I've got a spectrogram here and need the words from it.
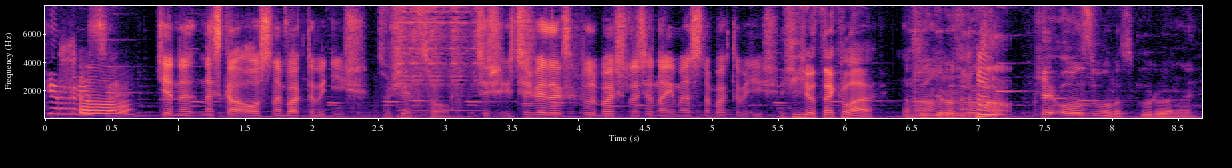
krize. Tě dneska os, nebo jak to vidíš? Cože co? Chceš, chceš vědět, jak za chvíli budeš ležet na IMS, nebo jak to vidíš? Jo, takhle. Já jsem ti rozhodl. Tě ozvol, skurvený.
